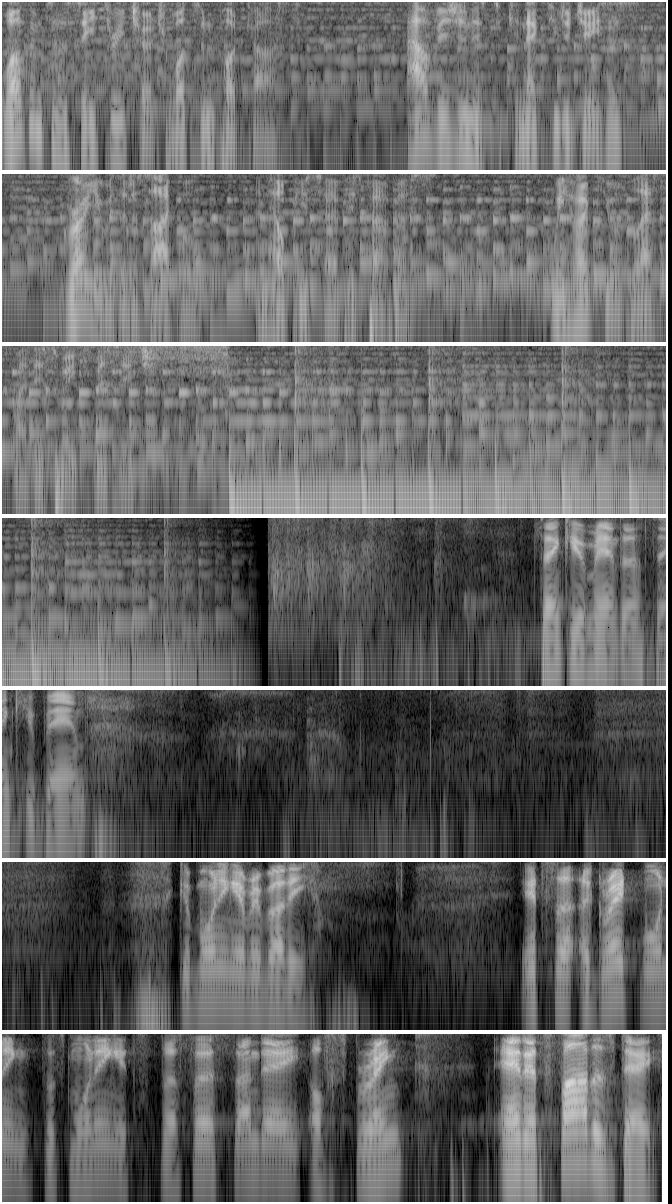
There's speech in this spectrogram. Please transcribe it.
Welcome to the C3 Church Watson podcast. Our vision is to connect you to Jesus, grow you as a disciple, and help you serve his purpose. We hope you are blessed by this week's message. Thank you, Amanda. Thank you, band. Good morning, everybody. It's a, a, great morning this morning. It's the first Sunday of spring, and it's Father's Day.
